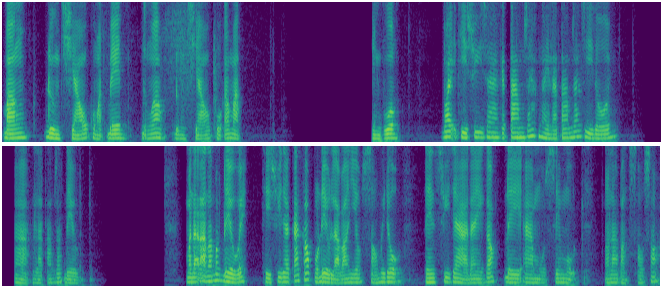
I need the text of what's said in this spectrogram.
bằng đường chéo của mặt bên. Đúng không? Đường chéo của các mặt hình vuông. Vậy thì suy ra cái tam giác này là tam giác gì rồi? À, là tam giác đều. Mà đã là tam giác đều ấy, thì suy ra các góc nó đều là bao nhiêu? 60 độ. Nên suy ra ở đây góc DA1C1 nó là bằng 6 sọ.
